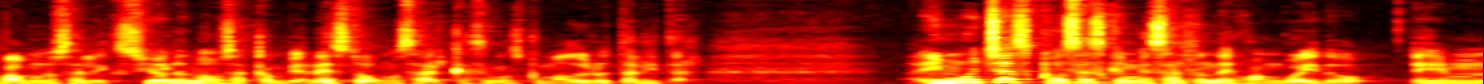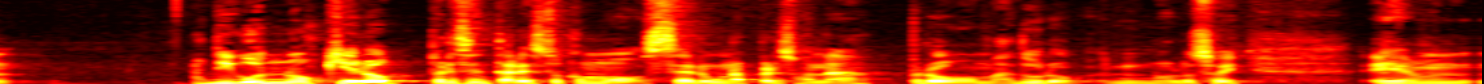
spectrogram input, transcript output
vámonos a elecciones, vamos a cambiar esto, vamos a ver qué hacemos con Maduro tal y tal. Hay muchas cosas que me saltan de Juan Guaidó. Em, digo, no quiero presentar esto como ser una persona pro Maduro, no lo soy, em,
